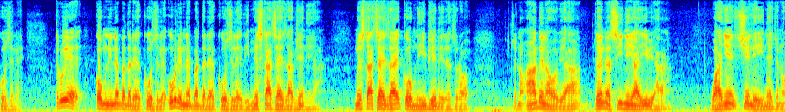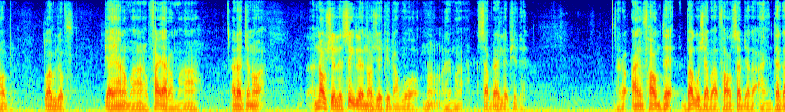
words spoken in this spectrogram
ကိုယ်စားလှယ်သူတို့ရဲ့ company နဲ့ပတ်သက်တဲ့ကိုယ်စားလှယ်ဥပဒေနဲ့ပတ်သက်တဲ့ကိုယ်စားလှယ်ဒီ Mr. Sizer ဖြစ်နေတာ Mr. Sizer ရဲ့ company ဖြစ်နေတယ်ဆိုတော့ကျွန်တော်အားတင်တာပါဗျာတွဲနဲ့ senior ကြီးဗျာဝါရင်ရှင်းနေကြီးနဲ့ကျွန်တော်တွားပြီးတော့ပြန်ရတော့မှာ fight ရတော့မှာအဲ့ဒါကျွန်တော်အနောက်ရှက်လဲစိတ်လဲအနောက်ရှက်ဖြစ်တာပေါ့နော်အဲ့ဒါမှ surprise လဲဖြစ်တယ်အဲ့တော့ I found that ဘာကိုရှာပါ found subject က I တက်က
